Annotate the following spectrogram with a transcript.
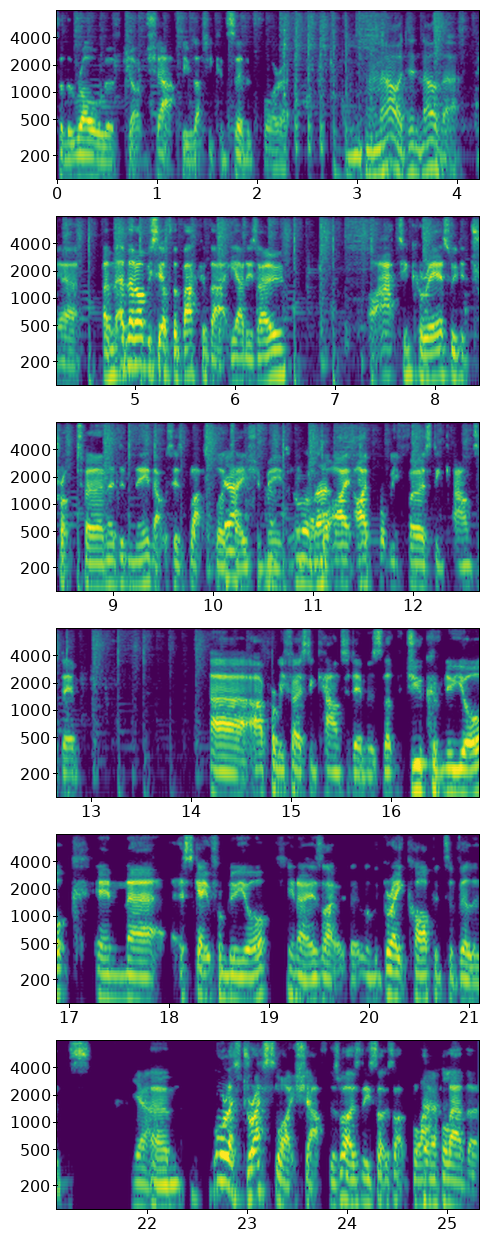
for the role of John Shaft? He was actually considered for it. No, I didn't know that. yeah. And, and then obviously off the back of that he had his own acting career so he did Truck Turner didn't he that was his blaxploitation Yeah, movie. Well, I, I probably first encountered him uh, I probably first encountered him as the Duke of New York in uh, Escape from New York. You know, he's like the, great Carpenter villains Yeah. um, more or less dressed like Shaft as well. Isn't he? So it's like black leather,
